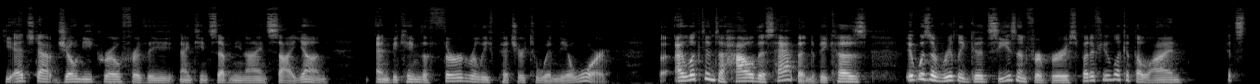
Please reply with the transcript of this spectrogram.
He edged out Joe Niekro for the 1979 Cy Young and became the third relief pitcher to win the award. I looked into how this happened because it was a really good season for Bruce, but if you look at the line, it's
